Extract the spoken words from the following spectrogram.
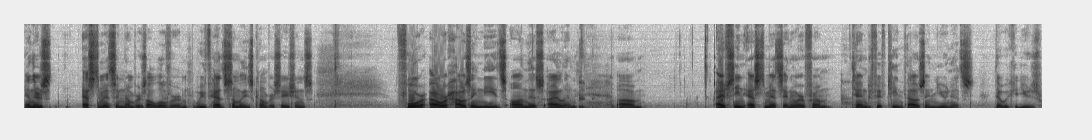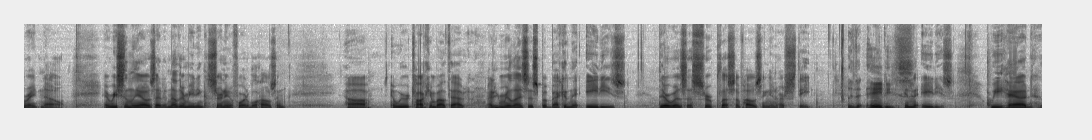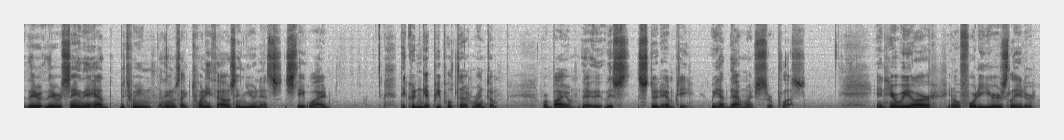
And there's estimates and numbers all over. And we've had some of these conversations for our housing needs on this island. Um, I've seen estimates anywhere from 10 to 15,000 units that we could use right now. And recently, I was at another meeting concerning affordable housing, uh, and we were talking about that. I didn't realize this, but back in the 80s, there was a surplus of housing in our state. In the 80s. In the 80s, we had they they were saying they had between I think it was like 20,000 units statewide. They couldn't get people to rent them or buy them. They, they stood empty. We had that much surplus. And here we are, you know, 40 years later,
